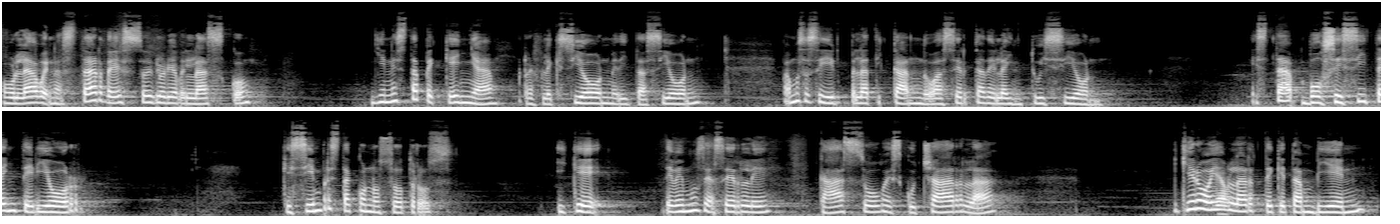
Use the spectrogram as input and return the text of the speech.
Hola, buenas tardes. Soy Gloria Velasco. Y en esta pequeña reflexión, meditación, vamos a seguir platicando acerca de la intuición. Esta vocecita interior que siempre está con nosotros y que debemos de hacerle caso, escucharla. Y quiero hoy hablarte que también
